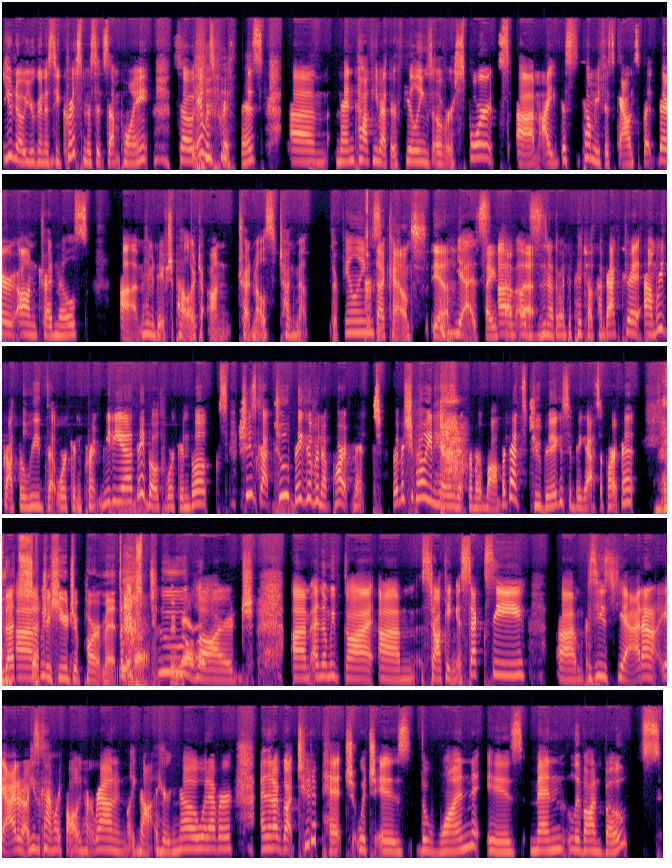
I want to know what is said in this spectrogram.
You know you're going to see Christmas at some point, so it was Christmas. Um, men talking about their feelings over sports. Um, I this tell me if this counts, but they're on treadmills. Um, him and Dave Chappelle are t- on treadmills talking about their feelings. That counts. Yeah. Yes. I Um, oh, this is another one to pitch. I'll come back to it. Um, we've got the leads that work in print media. They both work in books. She's got too big of an apartment. I mean, she probably inherited it from her mom, but that's too big. It's a big ass apartment. That's Uh, such we- a huge apartment. Yeah, It's too they are. large. Um, and then we've got um, stalking is sexy. Um, because he's yeah, I don't yeah, I don't know. He's kind of like following her around and like not hearing no, whatever. And then I've got two to pitch, which is the one is men live on boats.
